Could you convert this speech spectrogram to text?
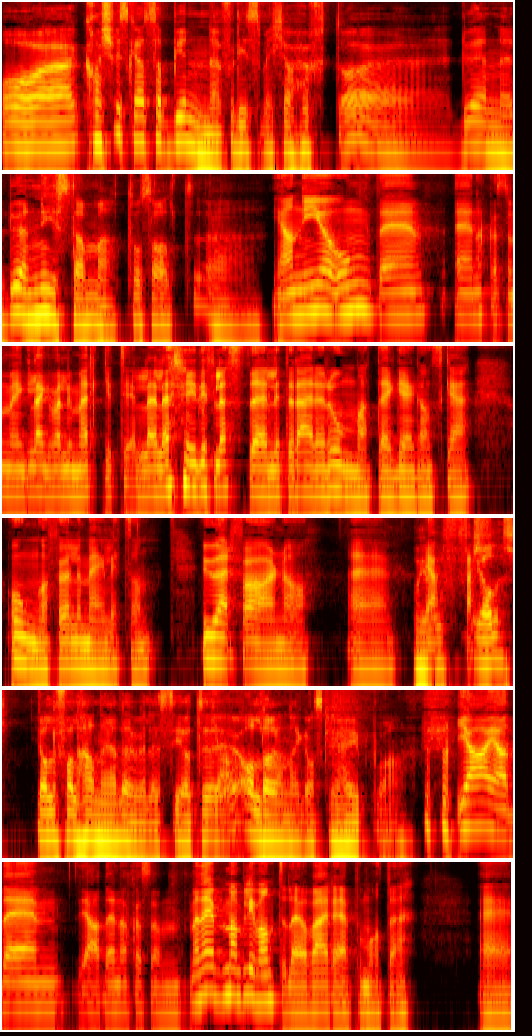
Og eh, kanskje vi skal begynne, for de som ikke har hørt. Eh, Du, er en, du er en ny stemme, tross alt. Eh, Ja, ny og ung, det er noe som jeg legger veldig merke til, eller i de fleste litterære rom, at jeg er ganske ung og føler meg litt sånn uerfaren og, eh, og ja, fersk. I alle fall her nede, vil jeg si. At eh, Ja. alderen er ganske høy på Ja, ja, det, ja, det er noe som Men jeg, man blir vant til det å være på en måte eh,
